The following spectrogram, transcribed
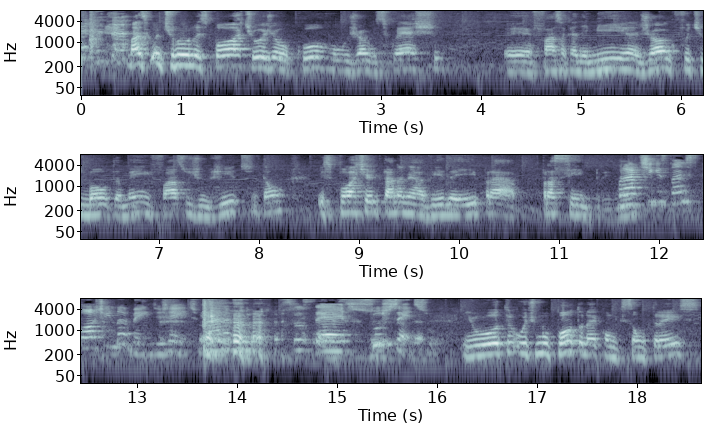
mas continuo no esporte. Hoje eu corro, jogo squash, é, faço academia, jogo futebol também, faço jiu-jitsu. Então, o esporte ele tá na minha vida aí pra, pra sempre. né? Pratica stand esporte ainda vende, gente. Maravilhoso. Sucesso. É sucesso. E o outro último ponto, né, como que são três,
